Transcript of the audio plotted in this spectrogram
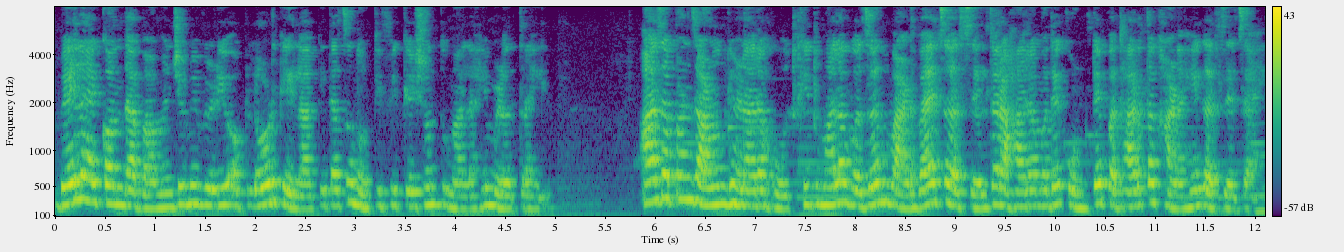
बेल आयकॉन दाबा म्हणजे मी व्हिडिओ अपलोड केला की त्याचं नोटिफिकेशन तुम्हालाही मिळत राहील. आज आपण जाणून घेणार आहोत की तुम्हाला वजन वाढवायचं असेल तर आहारामध्ये कोणते पदार्थ खाणं हे गरजेचं आहे.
